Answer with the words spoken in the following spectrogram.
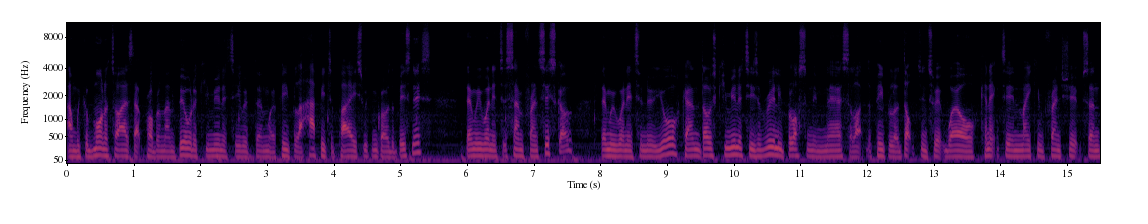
and we could monetize that problem and build a community with them where people are happy to pay, so we can grow the business. Then we went into San Francisco. Then we went into New York and those communities are really blossoming there. So like the people adopting to it well, connecting, making friendships and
